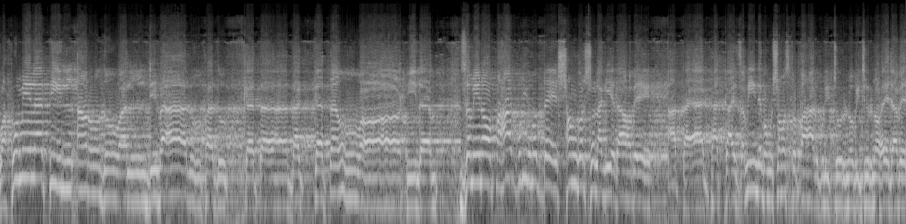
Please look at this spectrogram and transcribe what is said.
وحملت الأرض والجبال فدكتا دكة واحدة জমিন ও পাহাড়গুলির মধ্যে সংঘর্ষ লাগিয়ে দেওয়া হবে আর তা এক ধাক্কায় জমিন এবং সমস্ত পাহাড়গুলি চূর্ণ বিচূর্ণ হয়ে যাবে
